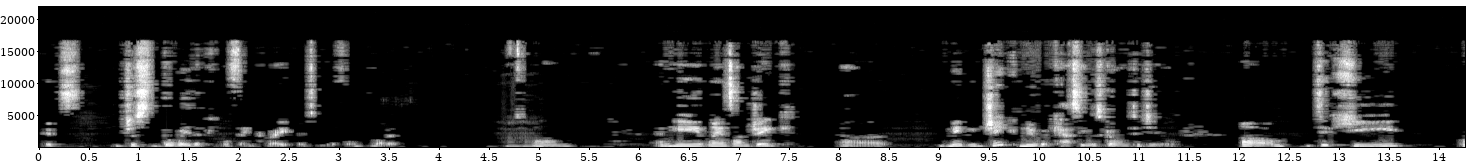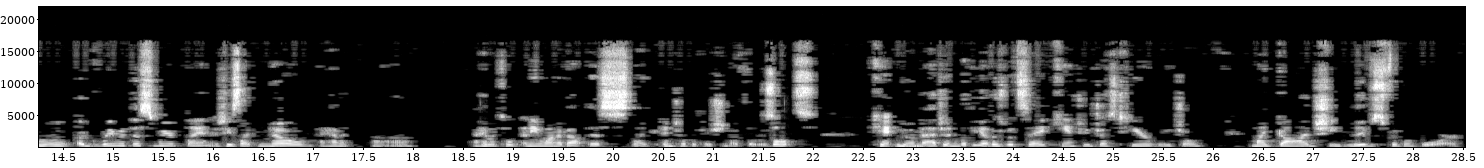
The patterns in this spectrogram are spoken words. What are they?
it's just the way that people think, right? It's beautiful. Love it. Mhm. Um, and he lands on Jake. Uh, maybe Jake knew what Cassie was going to do. Um, did he uh, agree with this weird plan? And she's like, no, I haven't. Uh, I haven't told anyone about this like interpretation of the results. Can't you imagine what the others would say? Can't you just hear Rachel? My God, she lives for the war.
